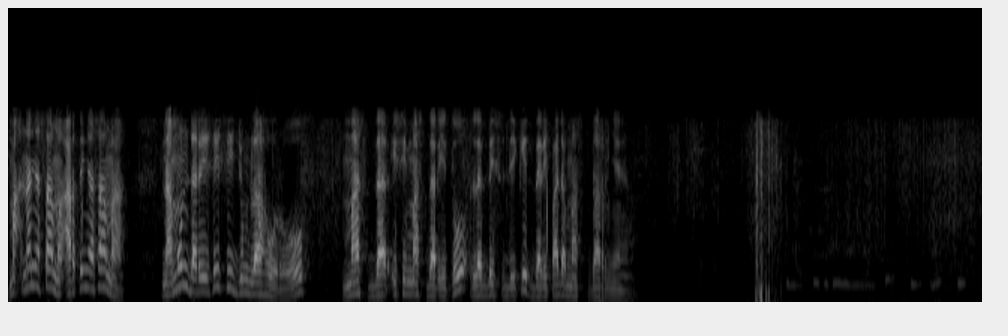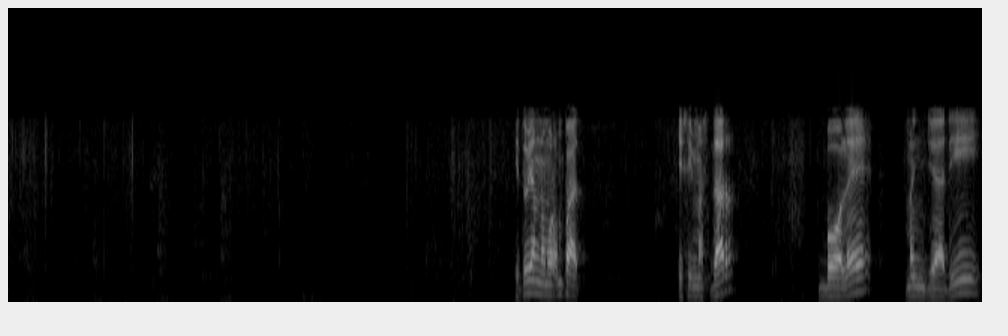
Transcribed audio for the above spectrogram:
Maknanya sama, artinya sama. Namun dari sisi jumlah huruf, masdar isi masdar itu lebih sedikit daripada masdarnya. Itu yang nomor empat. Isi masdar boleh menjadi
